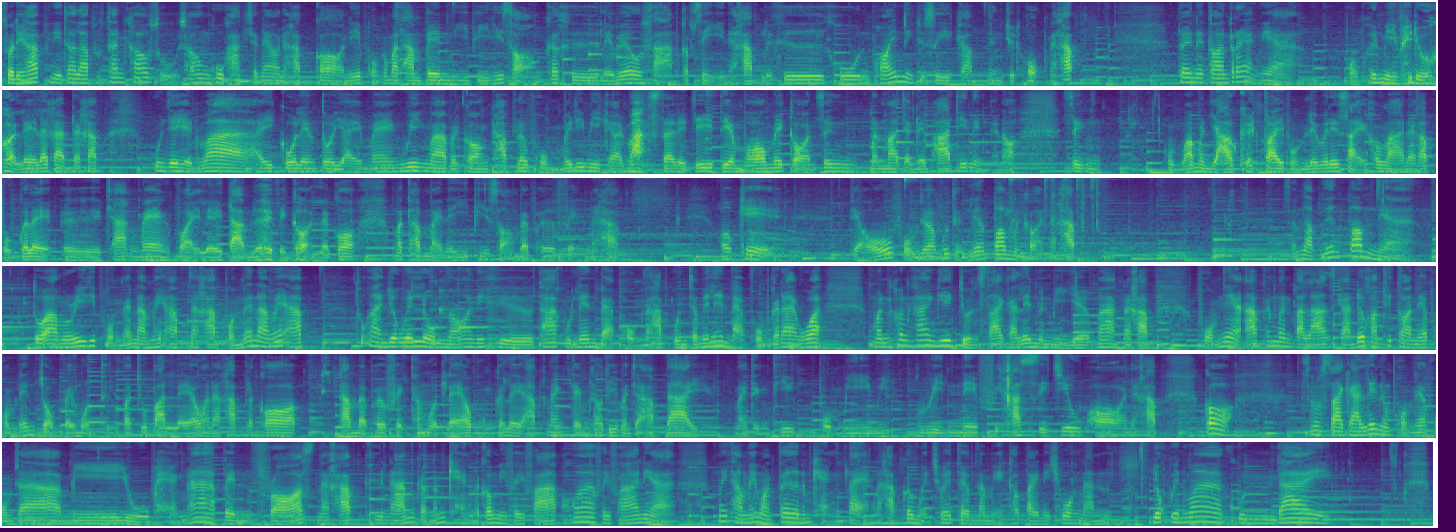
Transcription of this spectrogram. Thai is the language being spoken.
สวัสดีครับยินดีต้อนรับทุกท่านเข้าสู่ช่องคู่คักชาแนลนะครับก็นี่ผมก็มาทำเป็น EP ที่ 2 ก็คือเลเวล3 กับ 4 นะครับ หรือคือคูณ point 1.4 กับ 1.6 นะครับ โดยในตอนแรกเนี่ย ผมขึ้นมีไปดูก่อนเลยแล้วกันนะครับ คุณจะเห็นว่าไอ้โกเลมตัวใหญ่แม่งวิ่งมาเป็นกองทัพ แล้วผมไม่ได้มีการวาง strategy เตรียมพร้อมไว้ก่อน ซึ่งมันมาจากในพาร์ทที่1อะเนาะซึ่ง ผมว่ามันยาวเกินไป ผมเลยไม่ได้ใส่เข้ามานะครับ ผมก็เลยเออช่างแม่งปล่อยเลยตามเลยไปก่อน แล้วก็มาทำใหม่ใน EP 2 แบบ Perfect นะครับ โอเค เดี๋ยวผมจะมาพูดถึงเรื่องป้อมมันก่อนนะครับสำหรับเรื่องป้อมเนี่ย ตัว Armory ที่ผมแนะนำให้อัพนะครับ ผมแนะนำให้อัพ ทุกอันยกเว้นลมเนาะอันนี้คือถ้าคุณเล่นแบบผมนะครับ คุณจะไม่เล่นแบบผมก็ได้เพราะว่ามันค่อนข้างยืดหยุ่นสไตล์การเล่นมันมีเยอะมากนะครับ ผมเนี่ยอัพให้มันบาลานซ์กันด้วยความที่ตอนนี้ผมเล่นจบไปหมดถึงปัจจุบันแล้วนะครับ แล้วก็ทำแบบเพอร์เฟกทั้งหมดแล้ว ผมก็เลยอัพแม่งเต็มเท่าที่มันจะอัพได้หมายถึงที่ผมมีวินเนฟิคัสซิจิลพอนะครับ ก็ สำหรับสไตล์การเล่นของผมเนี่ยผมจะมีอยู่แผงหน้าเป็นฟรอสนะครับ คือน้ำกับน้ำแข็งแล้วก็มีไฟฟ้า เพราะว่าไฟฟ้าเนี่ยไม่ทำให้มอนเตอร์น้ำแข็งแตกนะครับ ก็เหมือนช่วยเติมดาเมจเข้าไปในช่วงนั้น ยกเว้นว่าคุณได้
